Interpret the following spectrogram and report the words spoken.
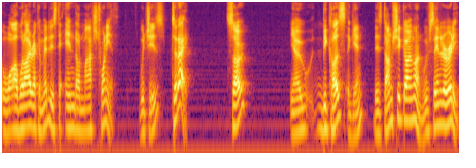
well, what I recommended is to end on March 20th, which is today. So you know, because again, there's dumb shit going on. We've seen it already.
